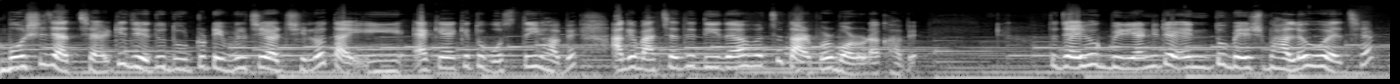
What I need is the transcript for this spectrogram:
বসে যাচ্ছে আর কি, যেহেতু দুটো টেবিল চেয়ার ছিল, তাই একে একে তো বসতেই হবে। আগে বাচ্চাদের দিয়ে দেওয়া হচ্ছে, তারপর বড়রা খাবে। তো যাই হোক, বিরিয়ানিটা কিন্তু বেশ ভালো হয়েছে।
